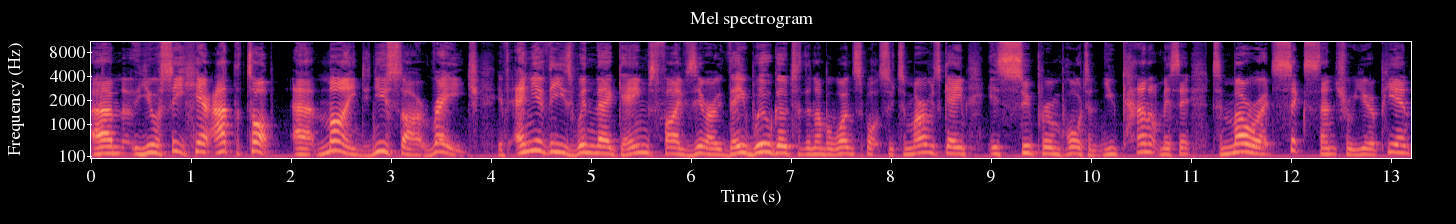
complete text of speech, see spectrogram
um, you'll see here at the top, uh, Mind, New Star, Rage. If any of these win their games 5-0, they will go to the number one spot. So tomorrow's game is super important. You cannot miss it. Tomorrow at 6 Central European,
